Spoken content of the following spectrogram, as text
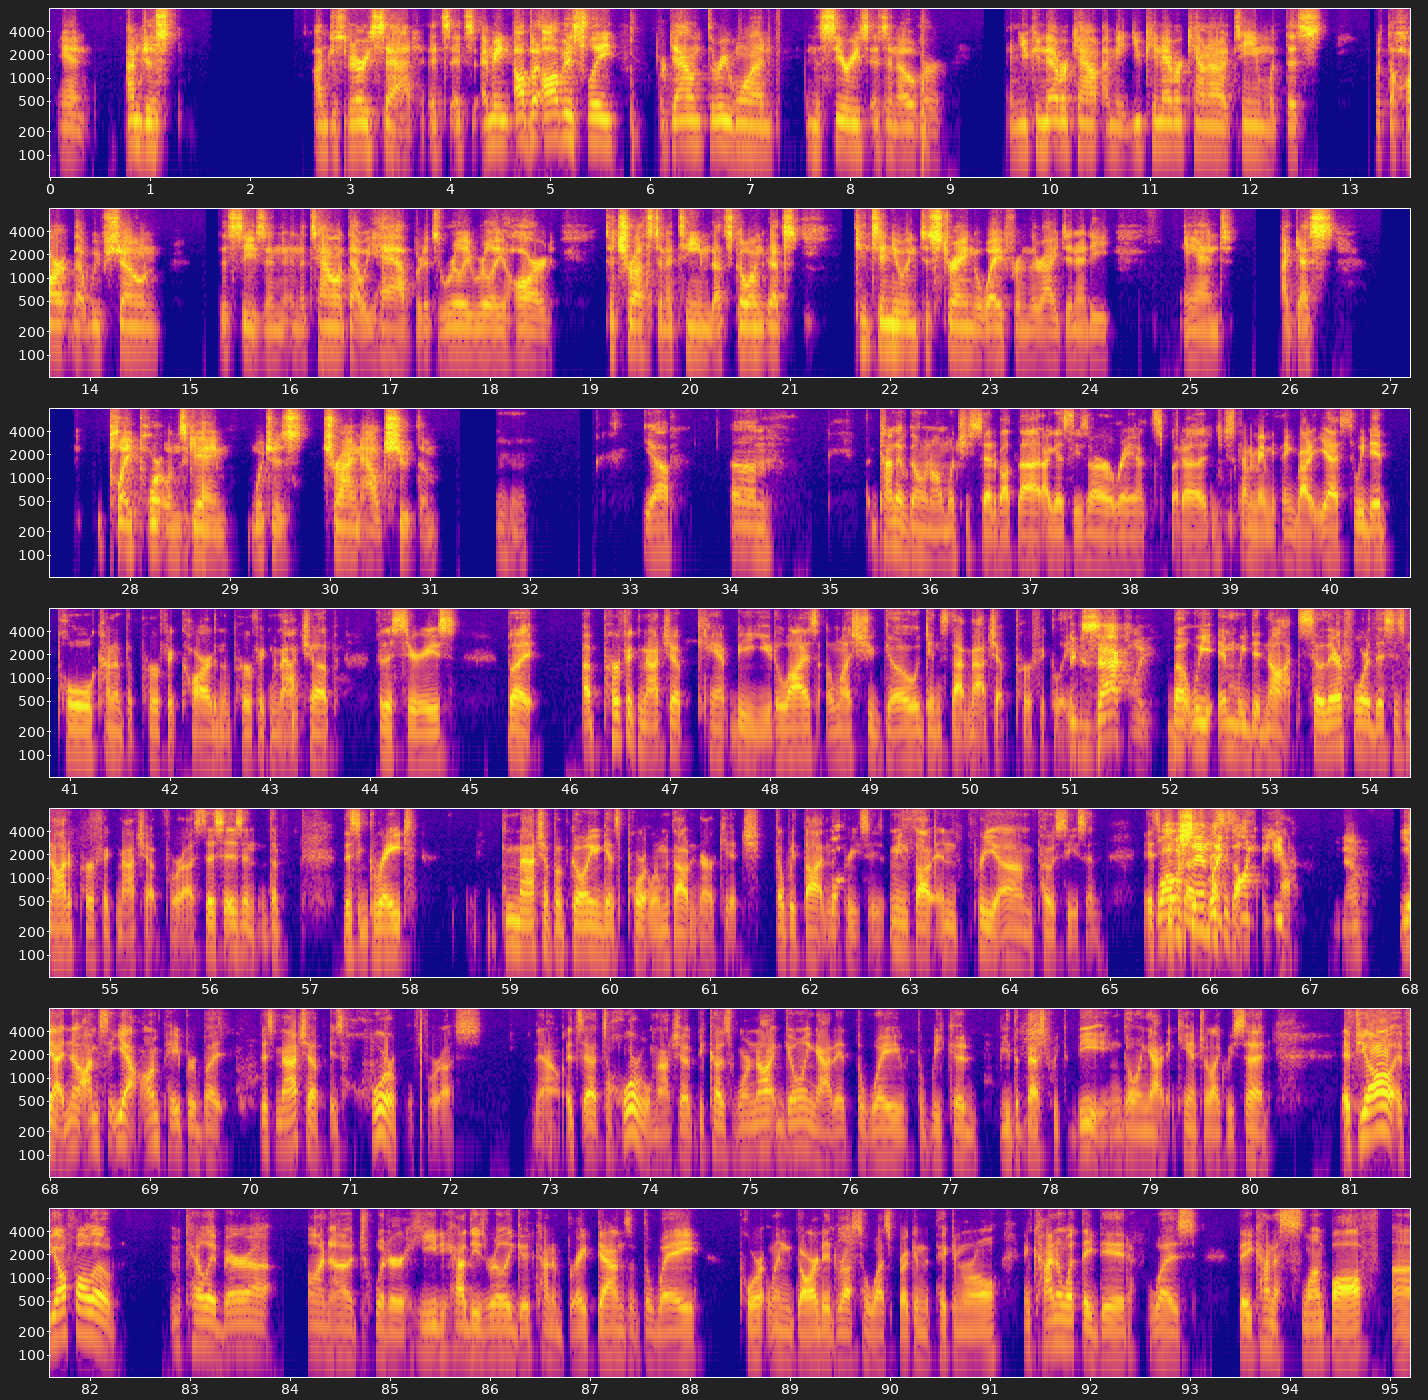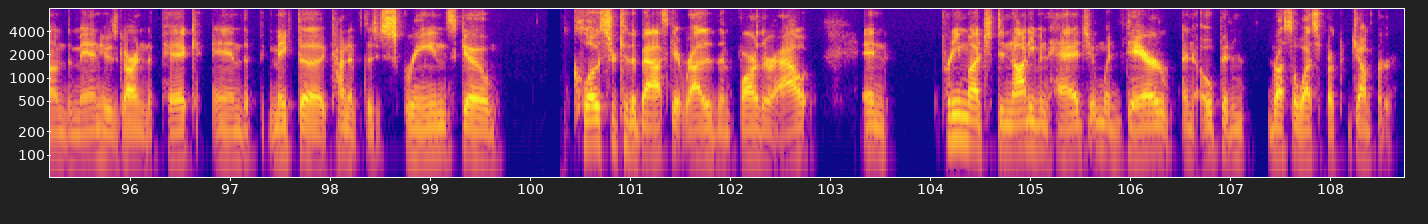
and I'm just, I'm just very sad. It's, it's. I mean, uh, but obviously we're down three one, and the series isn't over, and you can never count. I mean, you can never count out a team with this, with the heart that we've shown this season and the talent that we have. But it's really, really hard to trust in a team that's going, that's continuing to straying away from their identity, and I guess play Portland's game, which is try and outshoot them. Mm-hmm. Yeah. Um, kind of going on what you said about that. I guess these are rants, but uh, just kind of made me think about it. Yes, we did pull kind of the perfect card and the perfect matchup for this series, but a perfect matchup can't be utilized unless you go against that matchup perfectly. Exactly. But we and we did not. So therefore this is not a perfect matchup for us. This isn't the this great matchup of going against Portland without Nurkic that we thought in the preseason. I mean thought in pre um postseason. It's well, I was saying like on a, paper, yeah. you know. Yeah, no, I'm saying yeah, on paper, but this matchup is horrible for us now. It's it's a horrible matchup because we're not going at it the way that we could be the best we could be and going at it Kanter, like we said. If y'all if y'all follow Michele Berra on uh, Twitter, he had these really good kind of breakdowns of the way Portland guarded Russell Westbrook in the pick and roll, and kind of what they did was they kind of slump off um, the man who's guarding the pick and the, make the kind of the screens go closer to the basket rather than farther out, and pretty much did not even hedge and would dare an open Russell Westbrook jumper.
